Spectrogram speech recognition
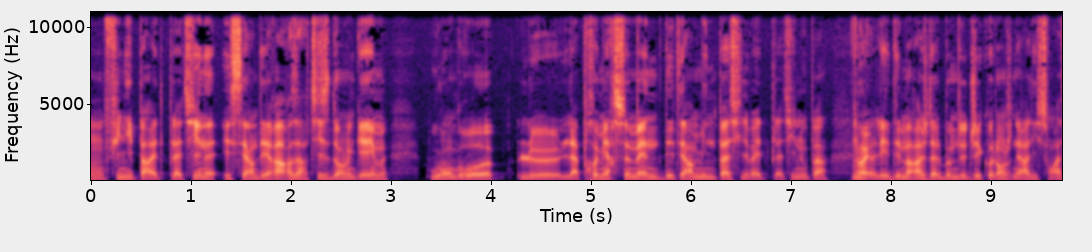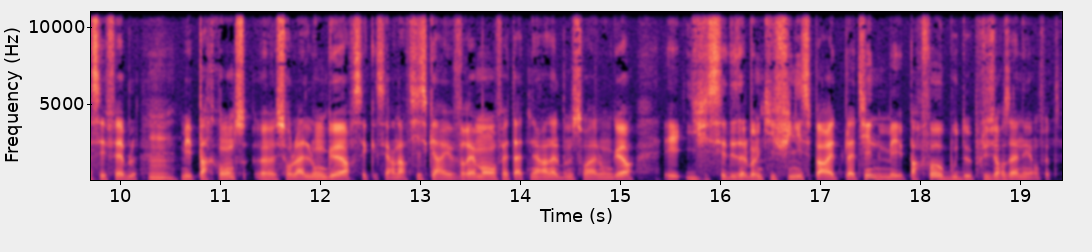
ont fini par être platine et c'est un des rares artistes dans le game où en gros, le, la première semaine détermine pas s'il va être platine ou pas. Ouais. Euh, les démarrages d'albums de J. Cole, en général, ils sont assez faibles. Mm. Mais par contre, euh, sur la longueur, c'est un artiste qui arrive vraiment en fait à tenir un album sur la longueur. Et c'est des albums qui finissent par être platine, mais parfois au bout de plusieurs années en fait.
